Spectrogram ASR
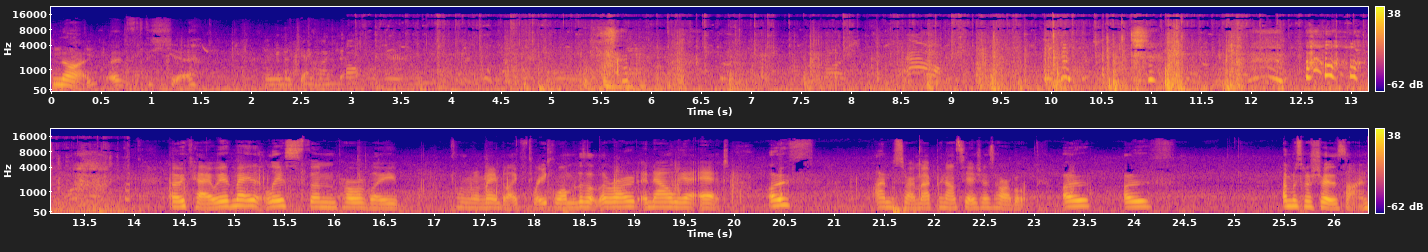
no, it's here. Yeah. okay, we've made it less than probably, maybe like three kilometers up the road, and now we're at Oath. I'm sorry, my pronunciation is horrible. O Oath. I'm just gonna show you the sign.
